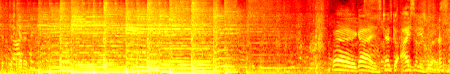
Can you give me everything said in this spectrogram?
Just, just get it. Hey, guys. Jed's got ice on his wrist.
